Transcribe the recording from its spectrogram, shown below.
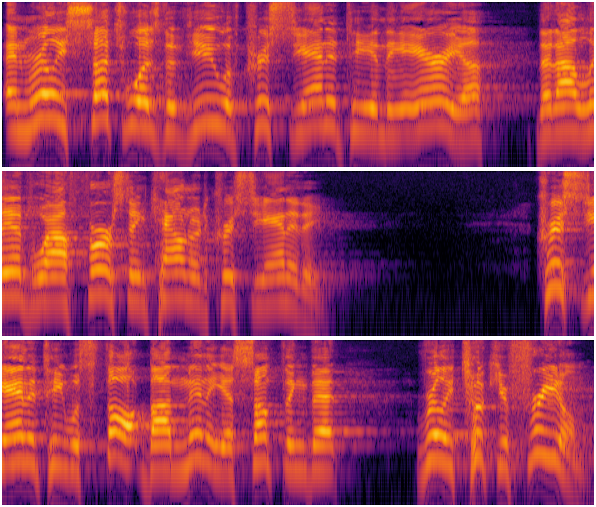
And really, such was the view of Christianity in the area that I lived where I first encountered Christianity. Christianity was thought by many as something that really took your freedom.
